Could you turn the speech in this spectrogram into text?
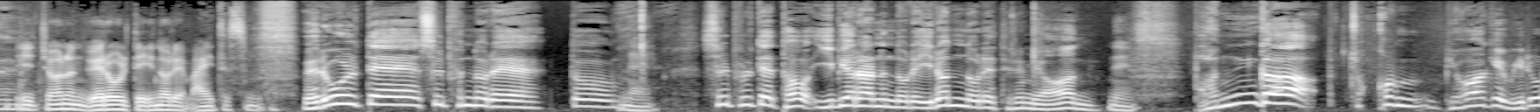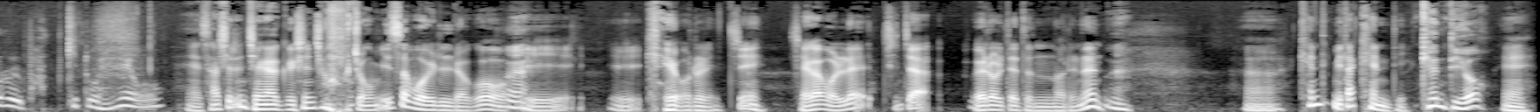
네. 이 저는 외로울 때 이 노래 많이 듣습니다. 외로울 때 슬픈 노래 또 네. 슬플 때 더 이별하는 노래 이런 노래 들으면 네. 뭔가 조금 묘하게 위로를 받기도 해요. 네, 사실은 제가 그 신청곡 조금 있어 보이려고 네. 이, 이 개요를 했지. 제가 원래 진짜 외로울 때 듣는 노래는 네. 어, 캔디입니다. 캔디. 캔디요? 예. 네,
